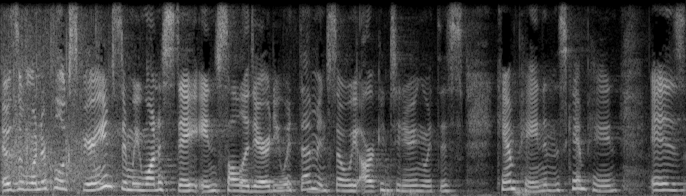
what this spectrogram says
it was a wonderful experience and we want to stay in solidarity with them and so we are continuing with this campaign and this campaign is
